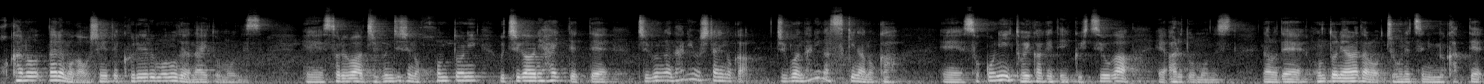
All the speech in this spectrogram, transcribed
他の誰もが教えてくれるものではないと思うんです。えー、それは自分自身の本当に内側に入っていって自分が何をしたいのか自分は何が好きなのか、えー、そこに問いかけていく必要が、えー、あると思うんですなので本当にあなたの情熱に向かって、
